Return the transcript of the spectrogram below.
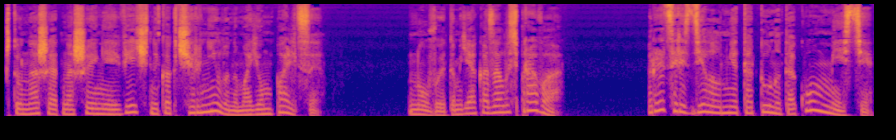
что наши отношения вечны, как чернила на моем пальце. Но в этом я оказалась права. Рыцарь сделал мне тату на таком месте,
